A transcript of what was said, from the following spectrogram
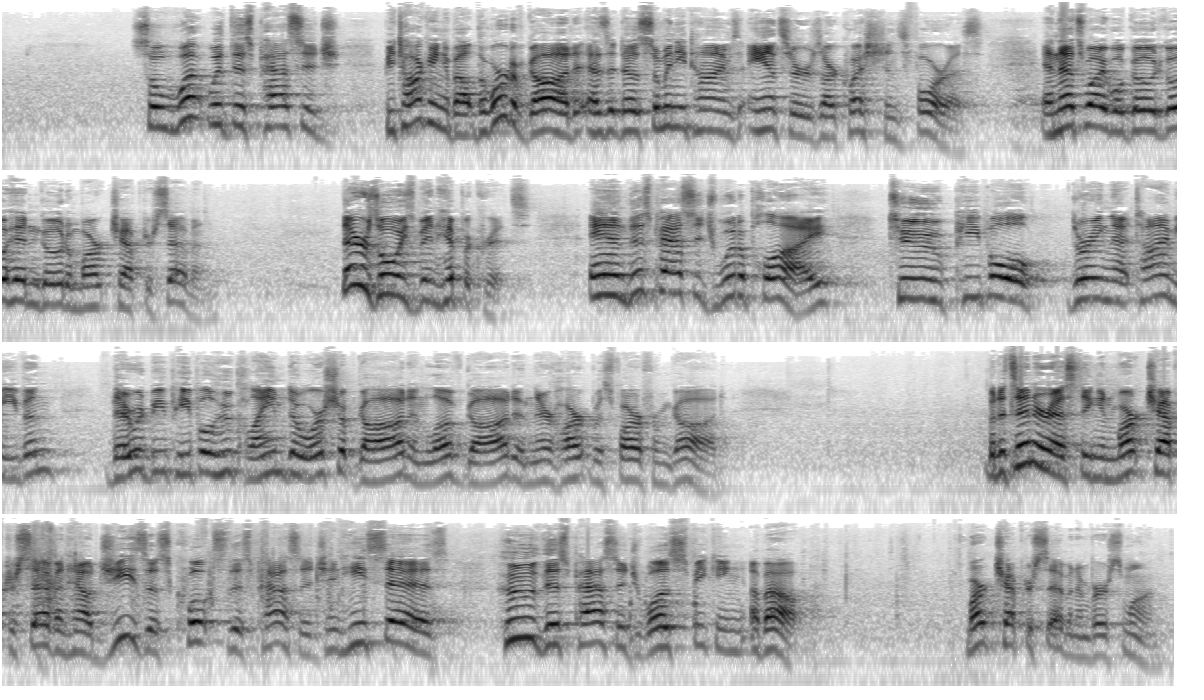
So, what would this passage be talking about? The Word of God, as it does so many times, answers our questions for us. And that's why we'll go, go ahead and go to Mark chapter 7. There's always been hypocrites. And this passage would apply to people during that time, even. There would be people who claimed to worship God and love God, and their heart was far from God. But it's interesting in Mark chapter 7 how Jesus quotes this passage, and he says who this passage was speaking about. Mark chapter 7 and verse 1.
